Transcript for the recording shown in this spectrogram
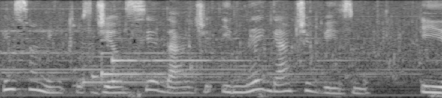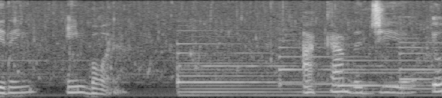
pensamentos de ansiedade e negativismo irem embora. A cada dia eu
